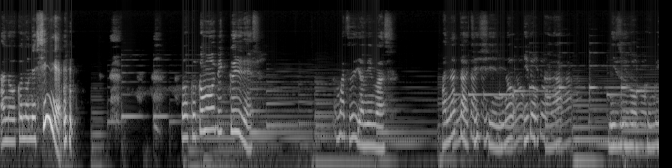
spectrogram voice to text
あの、このね、信玄。ここもびっくりです。まず読みます。あなた自身の井戸から水を汲み、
